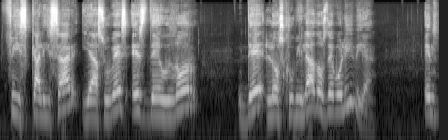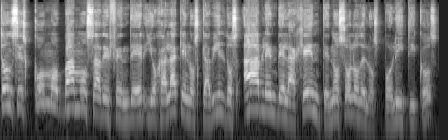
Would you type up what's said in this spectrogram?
fiscalizar y a su vez es deudor de los jubilados de Bolivia. Entonces, ¿cómo vamos a defender, y ojalá que en los cabildos hablen de la gente, no solo de los políticos,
